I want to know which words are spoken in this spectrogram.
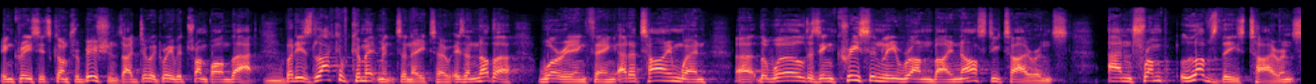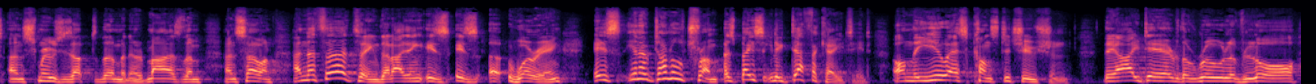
increase its contributions. I do agree with Trump on that. Mm. But his lack of commitment to NATO is another worrying thing at a time when uh, the world is increasingly run by nasty tyrants and Trump loves these tyrants and smoozes up to them and admires them and so on. And the third thing that I think is, is uh, worrying is, you know, Donald Trump has basically defecated on the US Constitution. The idea of the rule of law,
